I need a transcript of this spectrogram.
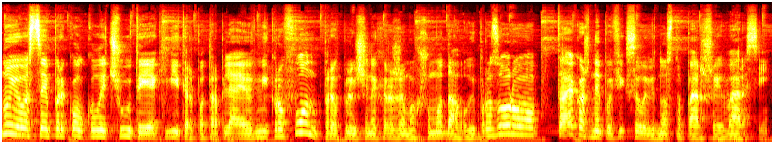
Ну і ось цей прикол, коли чути, як вітер потрапляє в мікрофон при включених режимах шумодаву і прозорого, також не пофіксили відносно першої версії.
